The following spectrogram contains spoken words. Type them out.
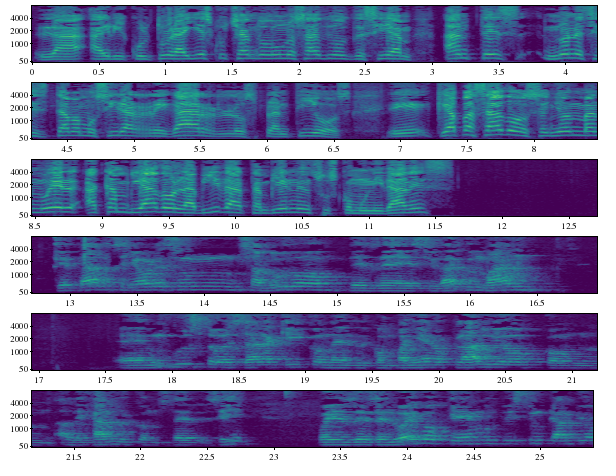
la agricultura. Y escuchando unos audios decían, antes no necesitábamos ir a regar los plantíos. Eh, ¿Qué ha pasado, señor Manuel? ¿Ha cambiado la vida también en sus comunidades? ¿Qué tal, señores? Un saludo desde Ciudad Guzmán. Eh, un gusto estar aquí con el compañero Claudio, con Alejandro y con ustedes, ¿sí? Pues desde luego que hemos visto un cambio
